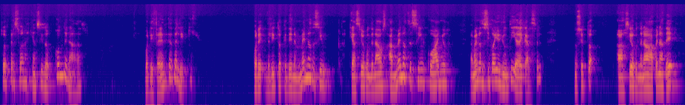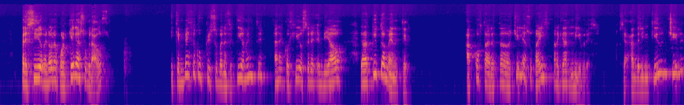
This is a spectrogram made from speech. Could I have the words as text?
Son personas que han sido condenadas por diferentes delitos, por delitos que tienen menos de cinco, que han sido condenados a menos de cinco años, a menos de cinco años y un día de cárcel, ¿no es cierto? Han sido condenados a penas de presidio menor a cualquiera de sus grados, y que en vez de cumplir su pena efectivamente, han escogido ser enviados gratuitamente a costa del Estado de Chile a su país para quedar libres. O sea, han delinquido en Chile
